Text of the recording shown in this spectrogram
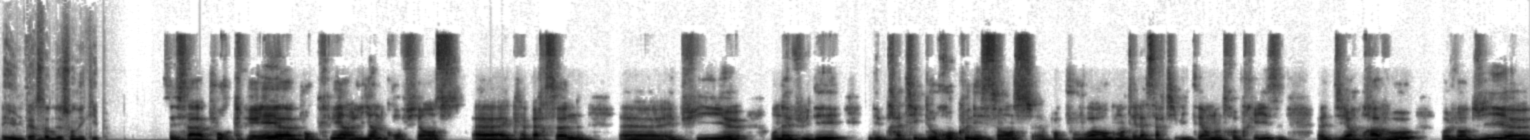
et une personne de son équipe. C'est ça, pour créer, pour créer un lien de confiance avec la personne. Et puis, on a vu des, pratiques de reconnaissance euh, pour pouvoir augmenter l'assertivité en entreprise, euh, dire bravo, aujourd'hui, euh,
